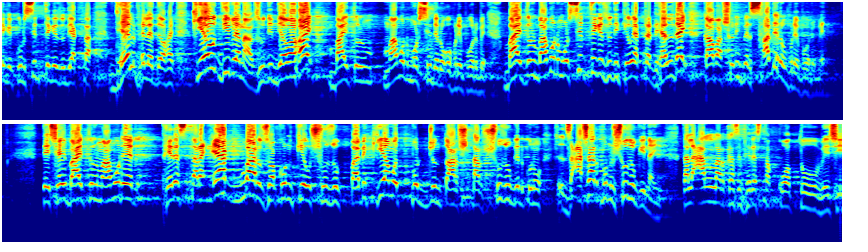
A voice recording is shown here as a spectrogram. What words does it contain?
থেকে কুরসির থেকে যদি একটা ঢেল ফেলে দেওয়া হয়, কেউ দিবে না। যদি দেওয়া হয়, বাইতুল মামুর মসজিদের ওপরে পড়বে। বাইতুল মামুর মসজিদ থেকে যদি কেউ একটা ঢেল দেয়, কাবা শরীফের ছাদের ওপরে পড়বে। তো সেই বাইতুল মামুরের ফেরেস্তারা একবার যখন কেউ সুযোগ পাবে, কিয়ামত পর্যন্ত আর তার সুযোগের কোনো আসার কোনো সুযোগই নাই। তাহলে আল্লাহর কাছে ফেরেস্তা কত বেশি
